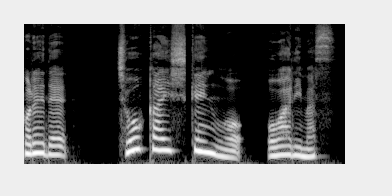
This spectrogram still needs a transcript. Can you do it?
これで懲戒試験を終わります。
